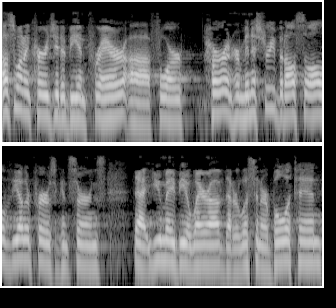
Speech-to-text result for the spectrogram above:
I also want to encourage you to be in prayer uh, for her and her ministry, but also all of the other prayers and concerns that you may be aware of that are listed in our bulletin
